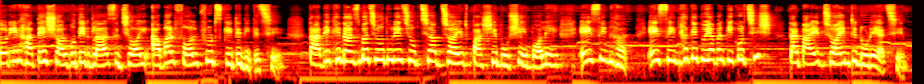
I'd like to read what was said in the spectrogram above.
তরির হাতে শরবতের গ্লাস জয় আবার ফল ফ্রুটস কেটে দিতেছে। তা দেখে নাজমা চৌধুরী চুপচাপ জয়ের পাশে বসে বলে, এই সিনহা, এই সিনহাকে তুই আবার কি করছিস? তার পায়ের জয়েন্ট নড়ে আছে।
